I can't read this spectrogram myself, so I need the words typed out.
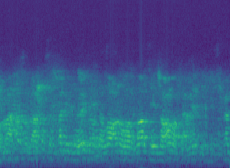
وما حصل مع قصة خالد بن الوليد رضي الله عنه وأرضاه سيدنا عمر في عملية الاستحمام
